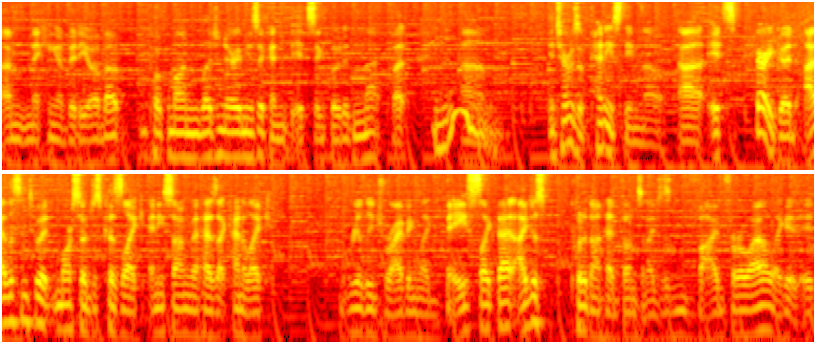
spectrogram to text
I'm making a video about Pokemon legendary music, and it's included in that. But Mm. um, in terms of Penny's theme, though, uh, it's very good. I listen to it more so just because like any song that has that kind of like really driving like bass like that, I just put it on headphones and I just vibe for a while. Like it, it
